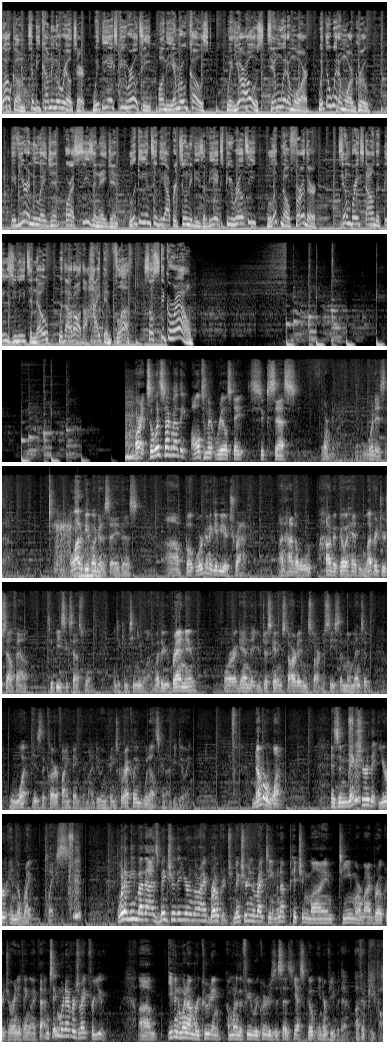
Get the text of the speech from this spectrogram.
Welcome to Becoming a Realtor with eXp Realty on the Emerald Coast with your host, Tim Whittemore with the Whittemore Group. If you're a new agent or a seasoned agent looking into the opportunities of eXp Realty, look no further. Tim breaks down the things you need to know without all the hype and fluff. So stick around. All right, so let's talk about the ultimate real estate success formula. What is that? A lot of people are going to say this, uh, but we're going to give you a track on how to how to go ahead and leverage yourself out to be successful and to continue on. Whether you're brand new or again that you're just getting started and starting to see some momentum, what is the clarifying thing? Am I doing things correctly? What else can I be doing? Number one is to make sure that you're in the right place. What I mean by that is make sure that you're in the right brokerage. Make sure you're in the right team. I'm not pitching my team or my brokerage or anything like that. I'm saying whatever's right for you. Um, even when I'm recruiting, I'm one of the few recruiters that says, yes, go interview with other people.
